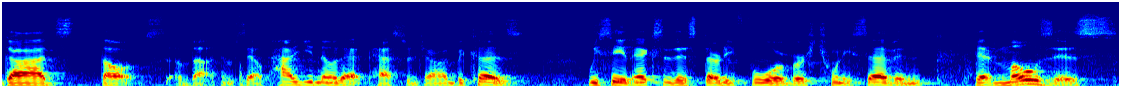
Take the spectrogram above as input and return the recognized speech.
God's thoughts about himself. How do you know that, Pastor John? Because we see in Exodus 34, verse 27, that Moses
